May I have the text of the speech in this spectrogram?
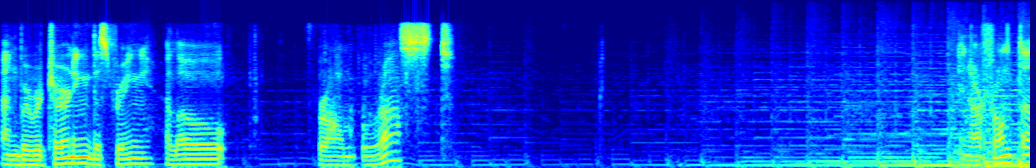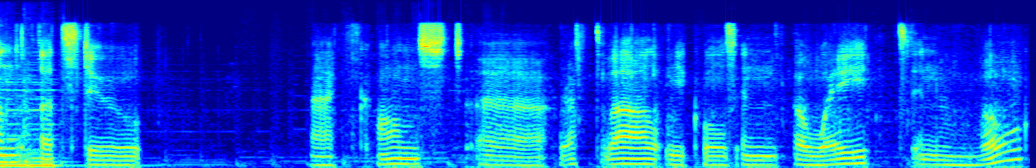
and we're returning the string hello from Rust. In our front end, let's do const uh, equals in await invoke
